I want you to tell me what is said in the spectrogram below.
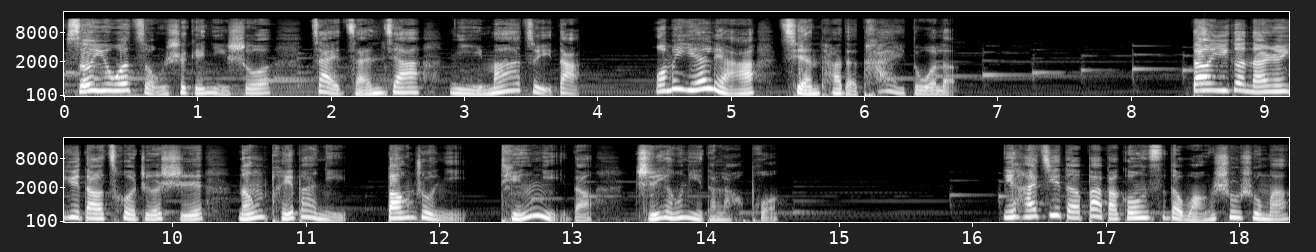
所以我总是给你说，在咱家你妈最大，我们爷俩欠她的太多了。当一个男人遇到挫折时，能陪伴你、帮助你、挺你的，只有你的老婆。你还记得爸爸公司的王叔叔吗？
